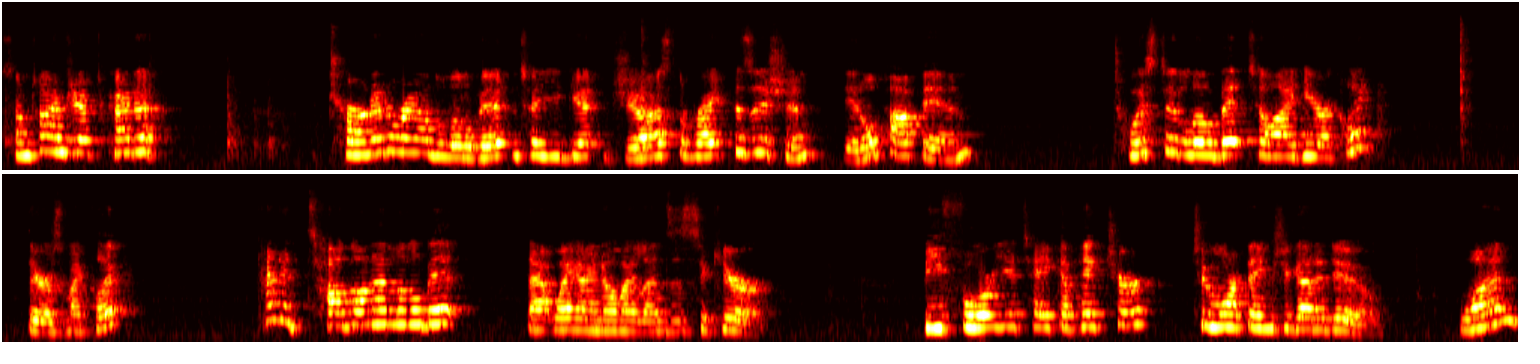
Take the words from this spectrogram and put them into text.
Sometimes you have to kind of turn it around a little bit until you get just the right position. It'll pop in. Twist it a little bit till I hear a click. There's my click. Kind of tug on it a little bit. That way I know my lens is secure. Before you take a picture, two more things you got to do. One,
